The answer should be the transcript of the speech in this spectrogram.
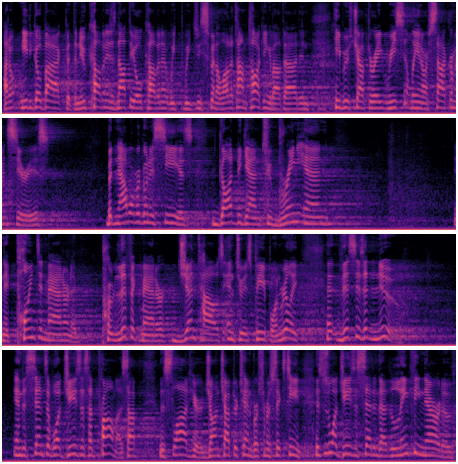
I don't need to go back, but the new covenant is not the old covenant. We, we, we spent a lot of time talking about that in Hebrews chapter 8 recently in our sacrament series. But now what we're going to see is God began to bring in in a pointed manner, in a prolific manner, Gentiles into his people. And really, this isn't new in the sense of what Jesus had promised. I, this slide here, John chapter 10, verse number 16. This is what Jesus said in that lengthy narrative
